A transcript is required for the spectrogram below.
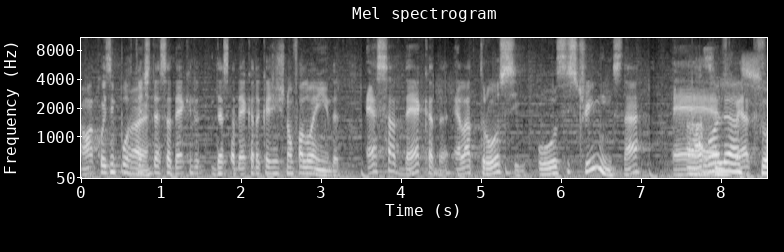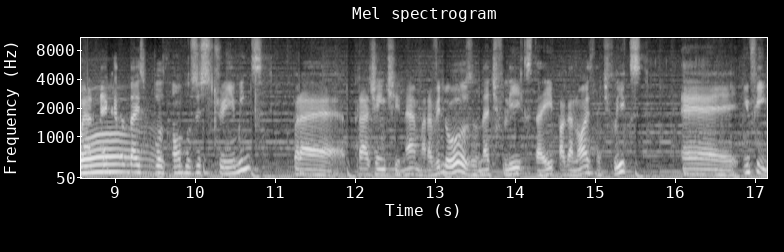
É uma coisa importante dessa década, dessa década que a gente não falou ainda. Essa década, ela trouxe os streamings, né? É, Ah, olha foi, a- foi a só. década da explosão dos streamings pra, pra gente, né? Maravilhoso. Netflix tá aí, paga nós, Netflix. É, enfim,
